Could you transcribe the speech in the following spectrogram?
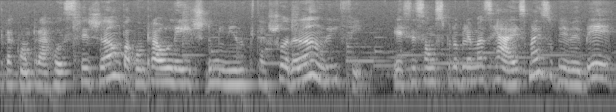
para comprar arroz e feijão, para comprar o leite do menino que está chorando, enfim. Esses são os problemas reais, mas o BBB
